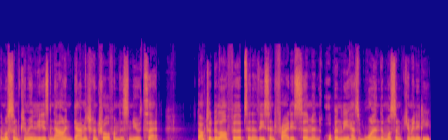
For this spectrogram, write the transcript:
The Muslim community is now in damage control from this new threat. Dr. Bilal Phillips, in a recent Friday sermon, openly has warned the Muslim community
